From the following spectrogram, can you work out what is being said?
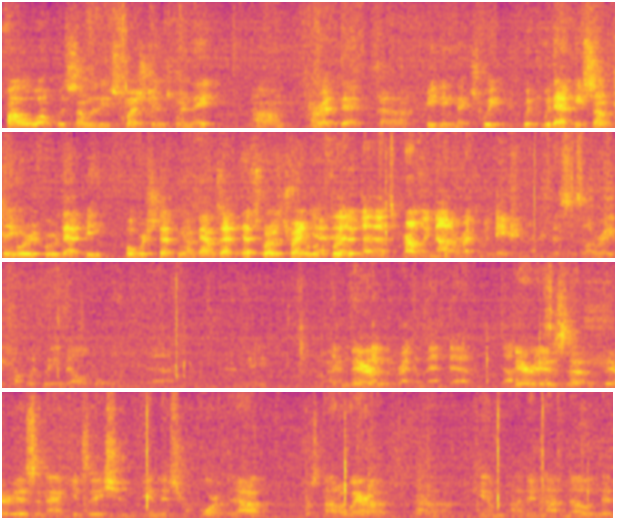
follow up with some of these questions when they um, are at that uh, meeting next week. Would, would that be something, or or would that be overstepping on bounds? That, that's what I was trying to Yeah, look for. that- the- That's probably not a recommendation. I mean, this is already publicly available, and uh, you know, I think And the there- committee would recommend uh, There documents. is, a- there is an accusation in this report that I was not aware of, uh, Kim. I did not know that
